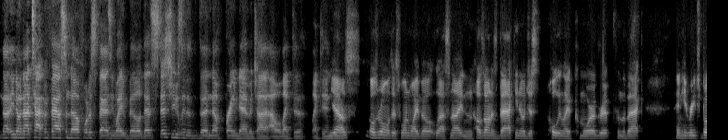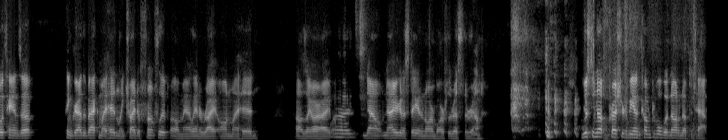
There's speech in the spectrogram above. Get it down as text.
not, you know, not tapping fast enough or the spazzy white belt. That's that's usually the, the enough brain damage I, I would like to like to endure. Yeah, I was I was rolling with this one white belt last night, and I was on his back, you know, just holding like a Kimura grip from the back, and he reached both hands up and grabbed the back of my head and like tried to front flip. Oh man, I landed right on my head. I was like, all right, What? now now you're gonna stay in an armbar for the rest of the round. Just enough pressure to be uncomfortable, but not enough to tap.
